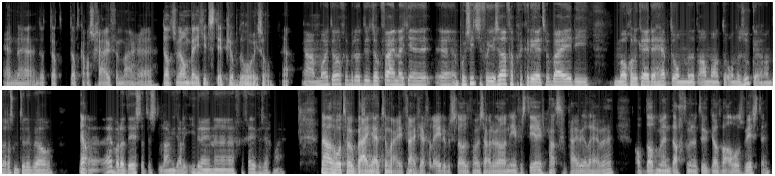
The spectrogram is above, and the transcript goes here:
En uh, dat, dat, dat kan schuiven, maar uh, dat is wel een beetje het stipje op de horizon. Ja, ja mooi toch? Ik bedoel, het is ook fijn dat je uh, een positie voor jezelf hebt gecreëerd waarbij je die mogelijkheden hebt om dat allemaal te onderzoeken. Want dat is natuurlijk wel ja. hè, wat het is. Dat is lang niet iedereen gegeven, zeg maar. Nou, dat hoort er ook bij. Hè? Toen wij vijf jaar geleden besloten van we zouden wel een investeringsmaatschappij willen hebben. Op dat moment dachten we natuurlijk dat we alles wisten.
